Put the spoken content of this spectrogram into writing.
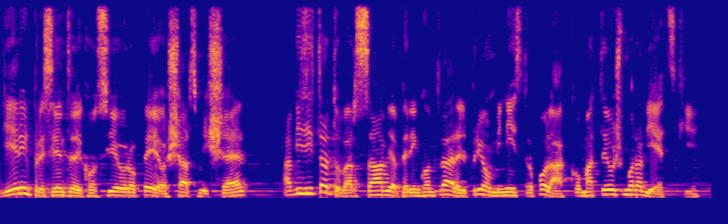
Ieri il presidente del Consiglio europeo Charles Michel ha visitato Varsavia per incontrare il primo ministro polacco Mateusz Morawiecki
